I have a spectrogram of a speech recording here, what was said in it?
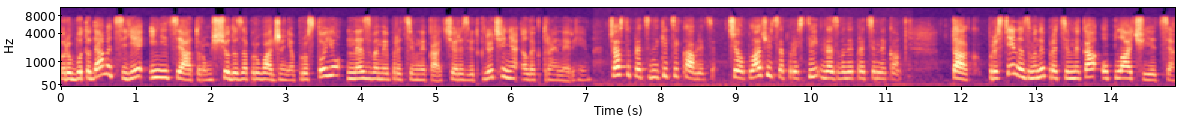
Роботодавець є ініціатором щодо запровадження простою не з вини працівника через відключення електроенергії. Часто працівники цікавляться, чи оплачуються прості незвини працівника. Так, простій з вини працівника оплачується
